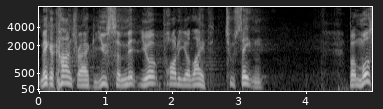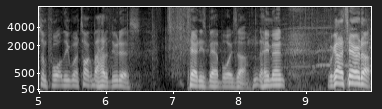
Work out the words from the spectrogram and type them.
make a contract, you submit your part of your life to Satan but most importantly, we're going to talk about how to do this tear these bad boys up. Amen. We got to tear it up.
